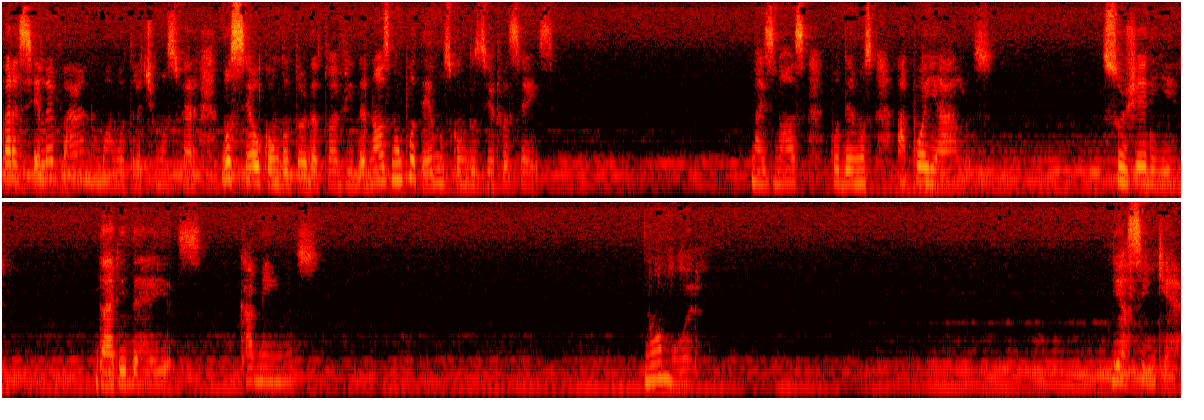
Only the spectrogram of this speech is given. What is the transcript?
para se elevar numa outra atmosfera. Você é o condutor da tua vida, nós não podemos conduzir vocês. Mas nós podemos apoiá-los, sugerir, dar ideias, caminhos. No amor. E assim que é.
